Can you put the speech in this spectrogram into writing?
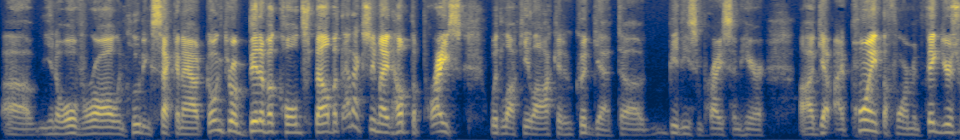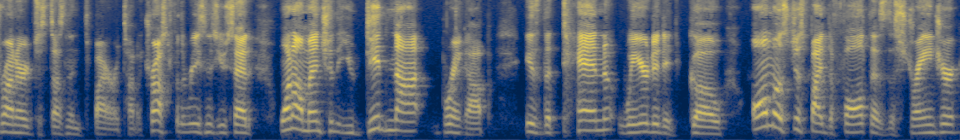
uh, you know, overall, including second out, going through a bit of a cold spell, but that actually might help the price with Lucky Locket, who could get uh, be a decent price in here. Uh, get my point. The form and figures runner just doesn't inspire a ton of trust for the reasons you said. One I'll mention that you did not bring up is the 10 where did it go almost just by default as the stranger.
